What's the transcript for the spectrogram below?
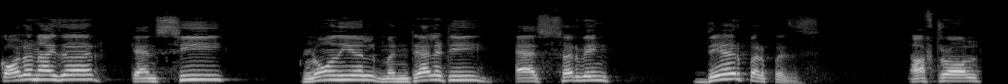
colonizer can see colonial mentality as serving their purpose. After all,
